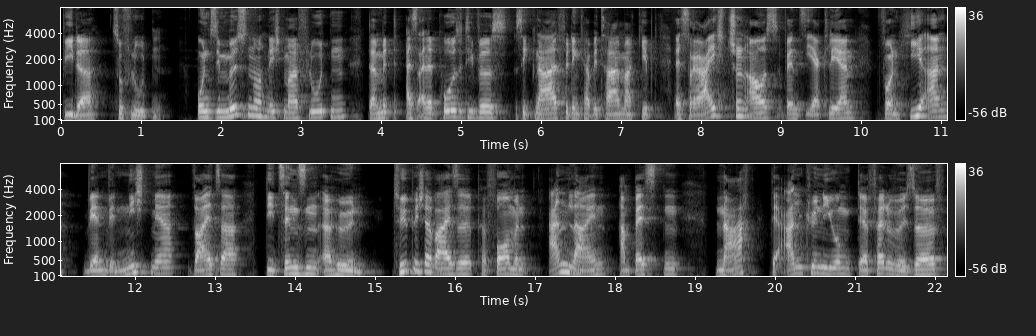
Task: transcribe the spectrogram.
wieder zu fluten. Und sie müssen noch nicht mal fluten, damit es ein positives Signal für den Kapitalmarkt gibt. Es reicht schon aus, wenn sie erklären, von hier an werden wir nicht mehr weiter die Zinsen erhöhen. Typischerweise performen Anleihen am besten nach der Ankündigung der Federal Reserve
